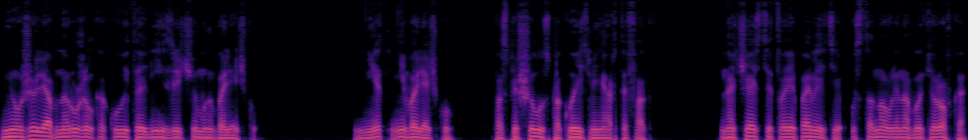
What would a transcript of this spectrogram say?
Неужели обнаружил какую-то неизлечимую болячку? Нет, не болячку. Поспешил успокоить меня артефакт. На части твоей памяти установлена блокировка.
